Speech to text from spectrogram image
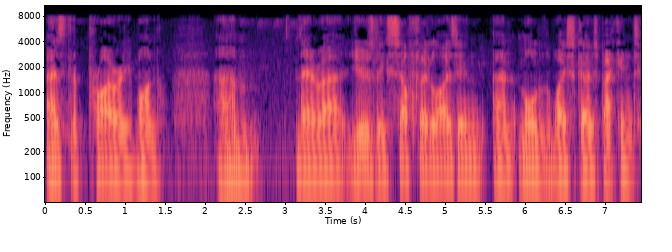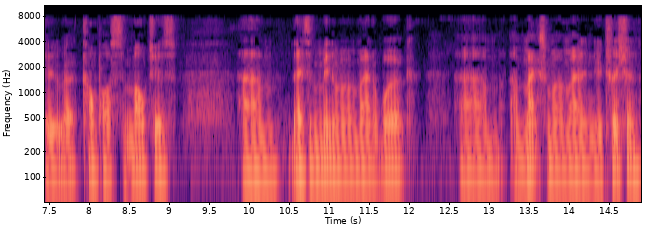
as the priority one. Um, they're uh, usually self-fertilizing and more of the waste goes back into uh, composts and mulches. Um, there's a minimum amount of work, um, a maximum amount of nutrition,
